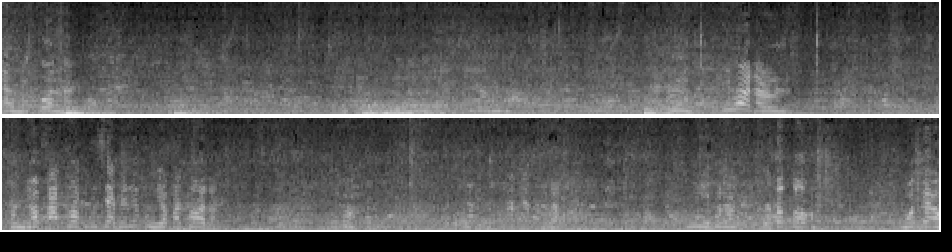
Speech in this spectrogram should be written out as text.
ยังไม่ก้นนะพี่ทอดอะคนยอปลาทอดไม่แซ่บไม่ได้คนยอปลาทอดอะนี่พนักแล้วก็โต๊ะหมดแล้ว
